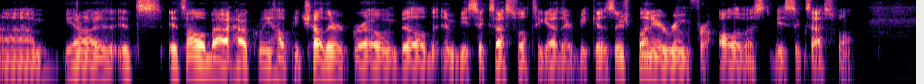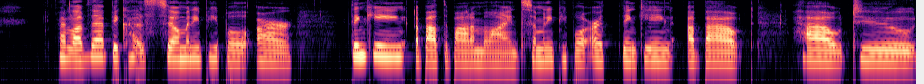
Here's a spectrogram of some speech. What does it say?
um, you know it's it's all about how can we help each other grow and build and be successful together because there's plenty of room for all of us to be successful i love that because so many people are thinking about the bottom line so many people are thinking about how to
